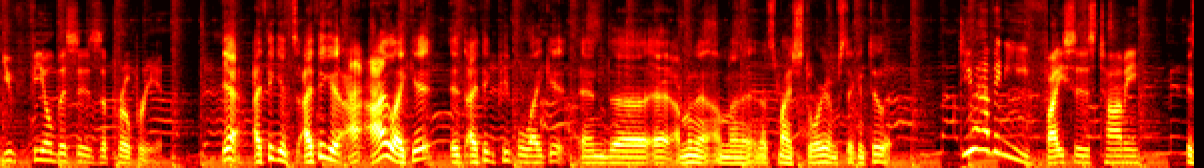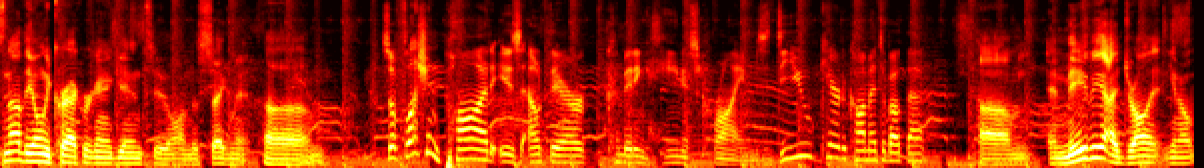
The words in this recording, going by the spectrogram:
you feel this is appropriate? Yeah, I think it's. I think it, I, I like it. it. I think people like it, and uh, I'm gonna. I'm gonna. That's my story. I'm sticking to it. Do you have any vices, Tommy? It's not the only crack we're gonna get into on this segment. Um, So Flesh and Pod is out there committing heinous crimes. Do you care to comment about that? um, and maybe I draw, it. you know,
